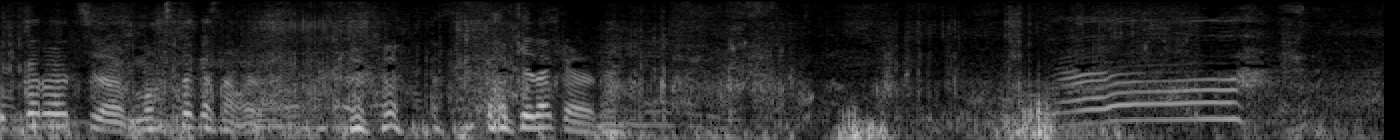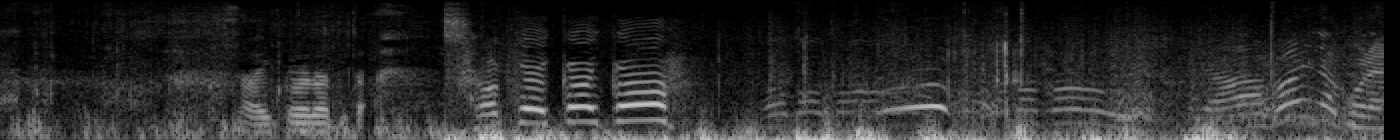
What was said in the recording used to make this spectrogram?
っから落ちたら真っ逆さまだ 崖だからね。いやー最高だった。オッケー行こう行こやばいなこれ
